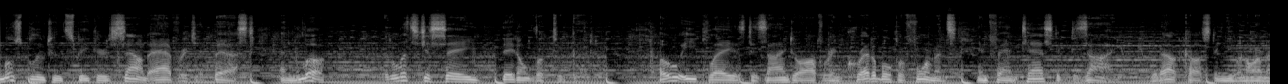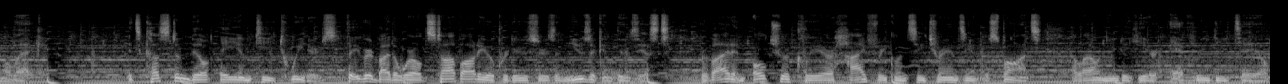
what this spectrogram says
Most Bluetooth speakers sound average at best and look, let's just say, they don't look too good. OE Play is designed to offer incredible performance and fantastic design without costing you an arm and a leg. Its custom built AMT tweeters, favored by the world's top audio producers and music enthusiasts, provide an ultra clear, high frequency transient response, allowing you to hear every detail,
